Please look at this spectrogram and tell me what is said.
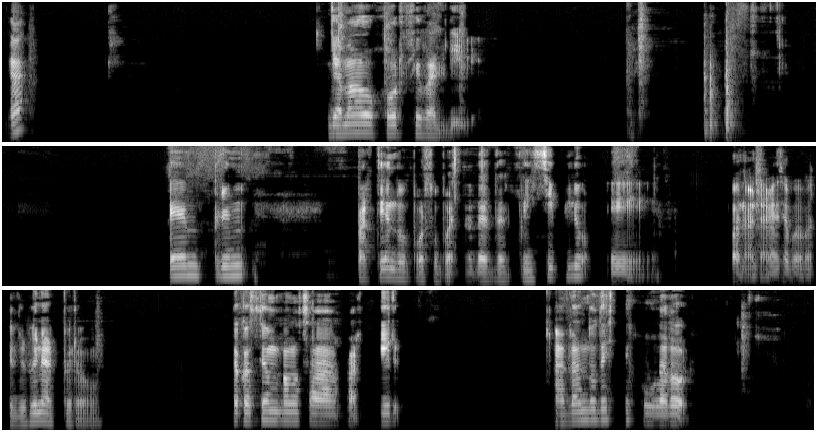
¿ya? Llamado Jorge Valdivia. En partiendo, por supuesto, desde el principio, eh, bueno, también se puede partir del final, pero en esta ocasión vamos a partir hablando de este jugador. ¿Por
